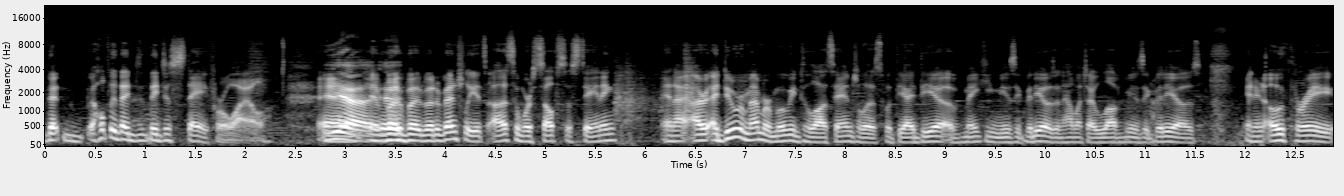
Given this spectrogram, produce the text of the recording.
that. Hopefully they they just stay for a while. And- Yeah, and- it- but, but but eventually it's us and we're self-sustaining. And I, I, I do remember moving to Los Angeles with the idea of making music videos and how much I loved music videos. And in 03,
